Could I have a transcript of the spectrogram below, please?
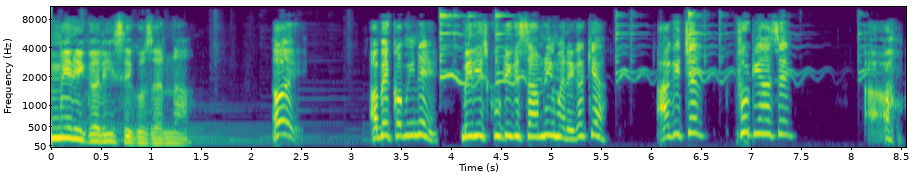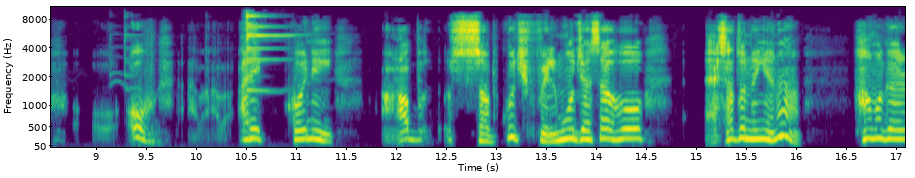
मेरी गली से गुजरना। ओए, अबे कमीने, मेरी स्कूटी के सामने ही मरेगा क्या? आगे चल, फुट यहाँ से। ओह, अरे कोई नहीं, अब सब कुछ फ़िल्मों जैसा हो, ऐसा तो नहीं है ना? हम अगर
